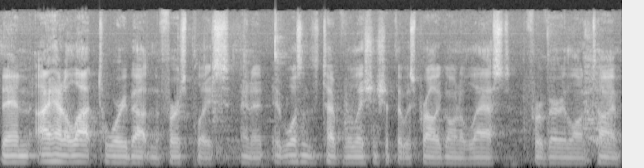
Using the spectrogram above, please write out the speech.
then I had a lot to worry about in the first place, and it, it wasn't the type of relationship that was probably going to last for a very long time.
